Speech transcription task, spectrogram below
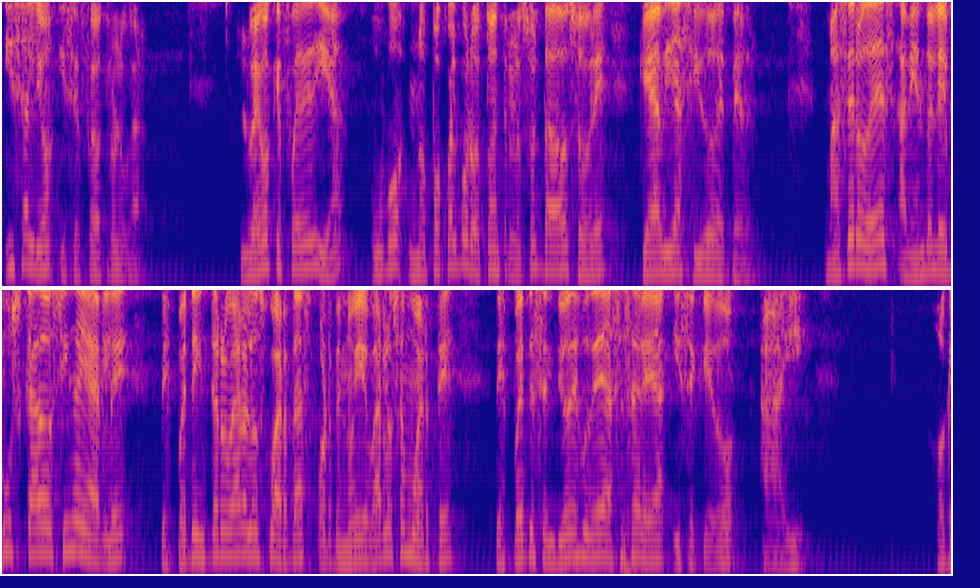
Y salió y se fue a otro lugar. Luego que fue de día, hubo no poco alboroto entre los soldados sobre qué había sido de Pedro. Mas Herodes, habiéndole buscado sin hallarle, Después de interrogar a los guardas, ordenó llevarlos a muerte. Después descendió de Judea a Cesarea y se quedó ahí. Ok,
